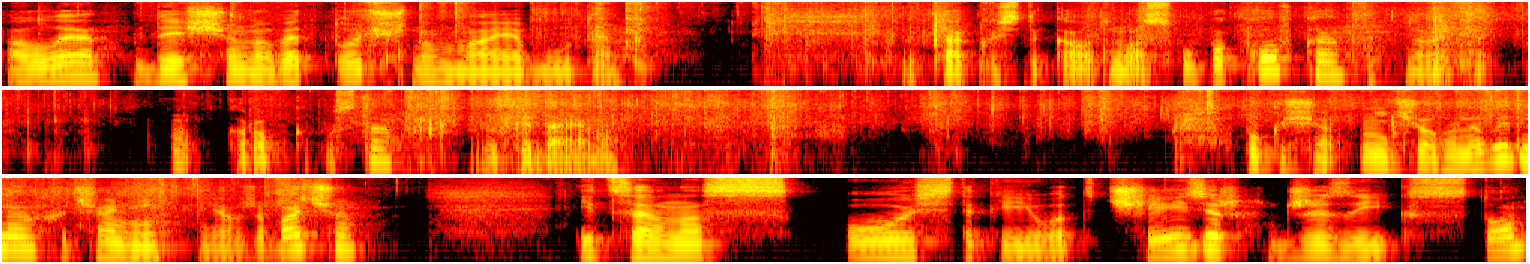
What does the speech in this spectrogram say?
але дещо нове точно має бути. І так, ось така от у нас упаковка. Давайте. Ну, коробка пуста, викидаємо. Поки що нічого не видно, хоча ні, я вже бачу. І це в нас ось такий от Chaser GZX 100.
